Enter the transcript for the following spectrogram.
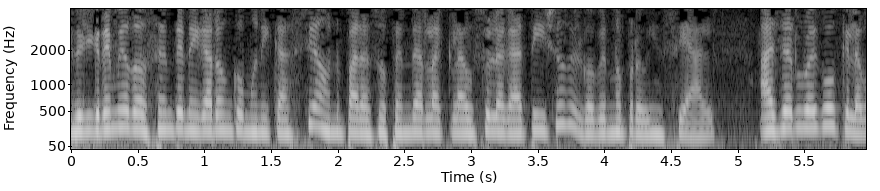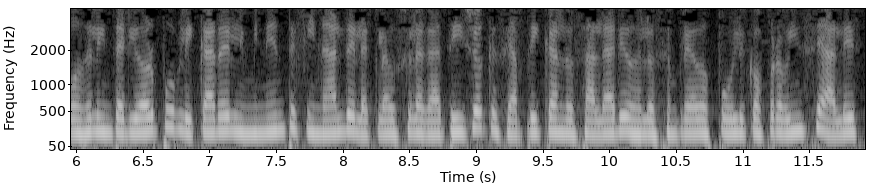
Desde el gremio docente negaron comunicación para suspender la cláusula gatillo del gobierno provincial. Ayer luego que la voz del interior publicara el inminente final de la cláusula gatillo que se aplica en los salarios de los empleados públicos provinciales,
